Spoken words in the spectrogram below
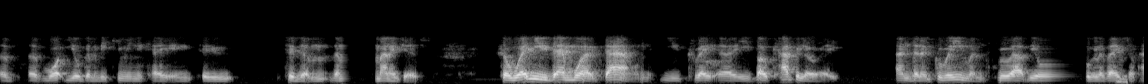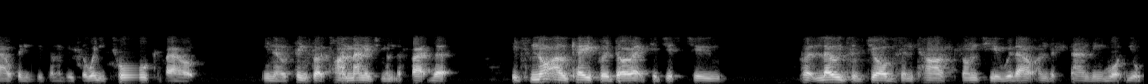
of, of what you're going to be communicating to to the, the managers. So when you then work down, you create a vocabulary and an agreement throughout the organization of how things are going to be. So when you talk about, you know, things like time management, the fact that it's not okay for a director just to put loads of jobs and tasks onto you without understanding what you're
